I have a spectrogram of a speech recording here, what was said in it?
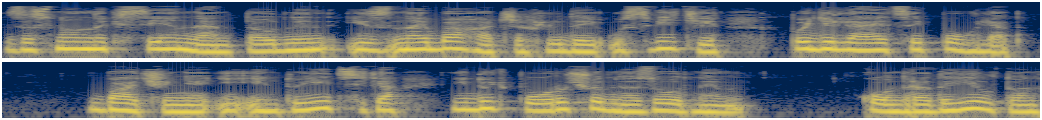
засновник CNN та один із найбагатших людей у світі, поділяє цей погляд. Бачення і інтуїція йдуть поруч одне з одним. Конрад Гілтон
